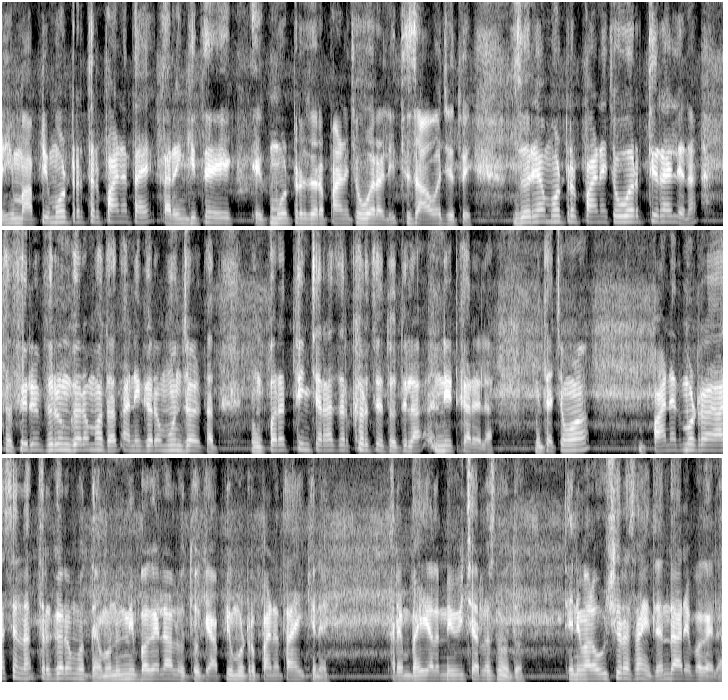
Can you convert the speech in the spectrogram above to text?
ही आपली मोटर तर पाण्यात आहे कारण की ते एक एक मोटर जरा पाण्याच्या वर आली तिचा आवाज येतोय. जर ह्या मोटर पाण्याच्या वरती राहिले ना तर फिरून फिरून गरम होतात आणि गरम होऊन जळतात. मग परत तीन चार हजार खर्च येतो तिला नीट करायला. मग त्याच्यामुळं पाण्यात मोटर असेल ना तर गरम होत नाही. म्हणून मी बघायला आलो होतो की आपली मोटर पाण्यात आहे की नाही. कारण भैयाला मी विचारलंच नव्हतं. त्याने मला उशिरा सांगितलं ना दारे बघायला.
